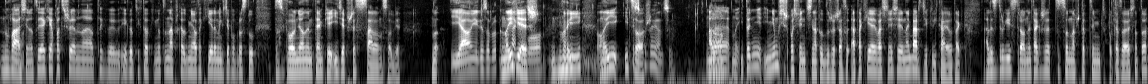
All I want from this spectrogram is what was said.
No właśnie, no to jak ja patrzyłem na tego, jego TikToki, no to na przykład miał taki jeden, gdzie po prostu w zwolnionym tempie idzie przez salon sobie. ja mam jego No zablokowanego, i wiesz, no i, no i, i jest co? skurzający. No, Ale- no i to nie, i nie musisz poświęcić na to dużo czasu, a takie właśnie się najbardziej klikają, tak? Ale z drugiej strony, także to, co na przykład ty mi tu pokazałeś, no to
